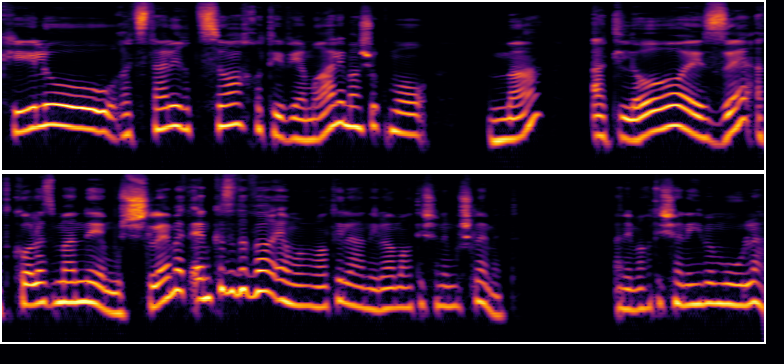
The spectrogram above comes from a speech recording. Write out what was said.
כאילו רצתה לרצוח אותי, והיא אמרה לי משהו כמו, מה? את לא זה? את כל הזמן אה, מושלמת? אין כזה דבר. אמרתי לה, אני לא אמרתי שאני מושלמת. אני אמרתי שאני אימא מעולה.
